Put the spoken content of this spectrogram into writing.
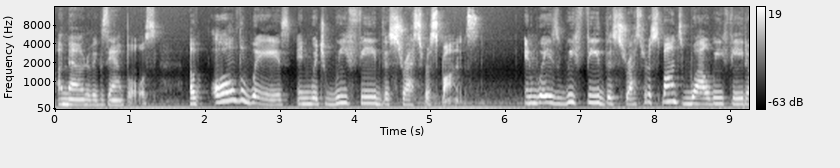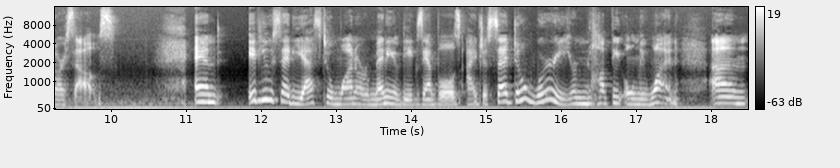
amount of examples of all the ways in which we feed the stress response, in ways we feed the stress response while we feed ourselves. And if you said yes to one or many of the examples I just said, don't worry, you're not the only one. Um,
